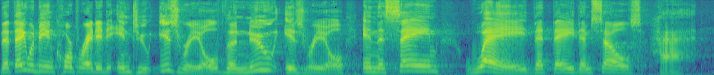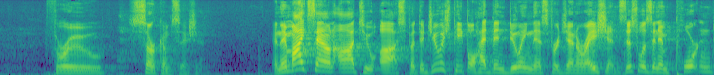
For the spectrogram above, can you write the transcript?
that they would be incorporated into Israel, the new Israel, in the same way that they themselves had through circumcision. And they might sound odd to us, but the Jewish people had been doing this for generations. This was an important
